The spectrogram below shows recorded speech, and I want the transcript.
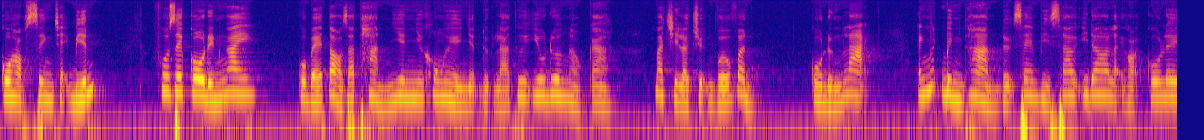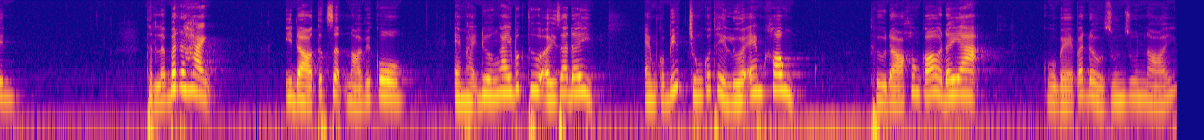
Cô học sinh chạy biến. Fujeko đến ngay. Cô bé tỏ ra thản nhiên như không hề nhận được lá thư yêu đương nào cả. Mà chỉ là chuyện vớ vẩn. Cô đứng lại. Ánh mắt bình thản đợi xem vì sao Ido lại gọi cô lên. Thật là bất hạnh. Y đỏ tức giận nói với cô. Em hãy đưa ngay bức thư ấy ra đây. Em có biết chúng có thể lừa em không? Thư đó không có ở đây ạ. À. Cô bé bắt đầu run run nói.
